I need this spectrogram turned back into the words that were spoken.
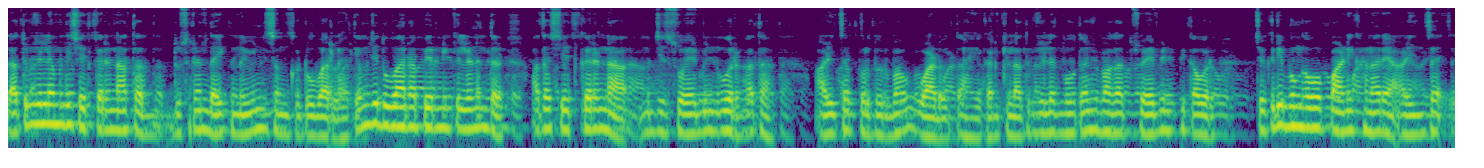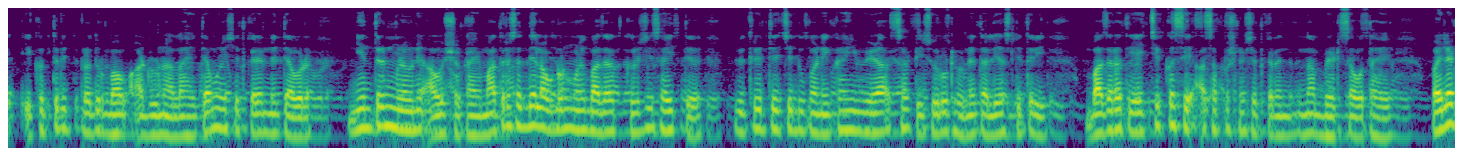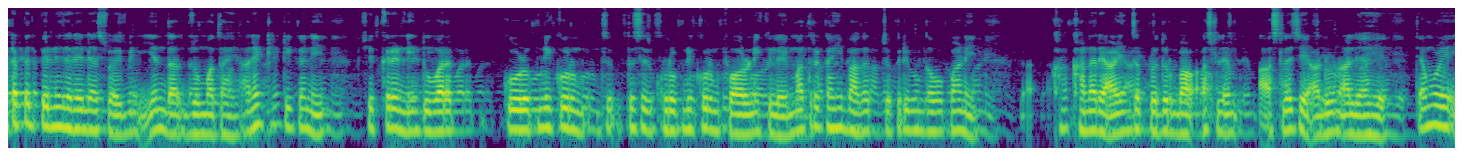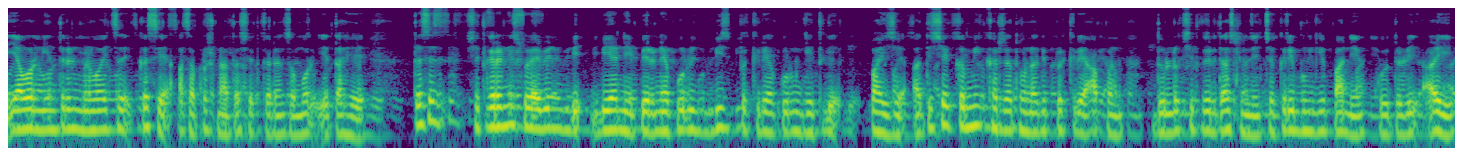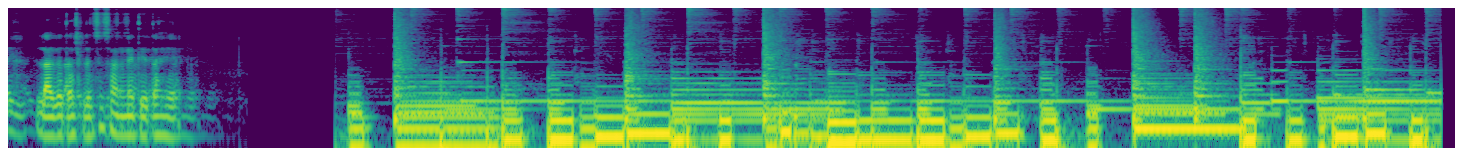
लातूर जिल्ह्यामध्ये शेतकऱ्यांना आता दुसऱ्यांदा एक नवीन संकट उभारला आहे. ते म्हणजे दुबारा पेरणी केल्यानंतर आता शेतकऱ्यांना म्हणजे सोयाबीनवर आता अळीचा प्रादुर्भाव वाढवत आहे. कारण की लातूर जिल्ह्यात बहुतांश भागात सोयाबीन पिकावर चक्रीभुंगा व पाणी खाणाऱ्या अळींचा एकत्रित प्रादुर्भाव आढळून आला आहे. त्यामुळे शेतकऱ्यांनी त्यावर नियंत्रण मिळवणे आवश्यक आहे. मात्र सध्या लॉकडाऊनमुळे बाजारात कृषी साहित्य विक्रेत्याची दुकाने काही वेळासाठी सुरू ठेवण्यात आली असली तरी बाजारात यायचे कसे असा प्रश्न शेतकऱ्यांना भेडसावत आहे. पहिल्या टप्प्यात पेरणी झालेल्या सोयाबीन यंदा जोमात आहे. अनेक ठिकठिकाणी शेतकऱ्यांनी दुबारा कोळपणी करून तसेच खुरपणी करून फवारणी केली आहे. मात्र काही भागात चक्री चक्रीभुंगा व पाणी खा खाणाऱ्या अळींचा प्रादुर्भाव असल्या असल्याचे आढळून आले आहे. त्यामुळे यावर नियंत्रण मिळवायचे कसे असा प्रश्न आता शेतकऱ्यांसमोर येत आहे. तसेच शेतकऱ्यांनी सोयाबीन बि बियाणे पेरण्यापूर्वी बीज प्रक्रिया करून घेतली पाहिजे. अतिशय कमी खर्चात होणारी प्रक्रिया आपण दुर्लक्षित करीत असल्याने चक्रीभुंगी पाने कुरतडी आळी लागत असल्याचं सांगण्यात येत आहे.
